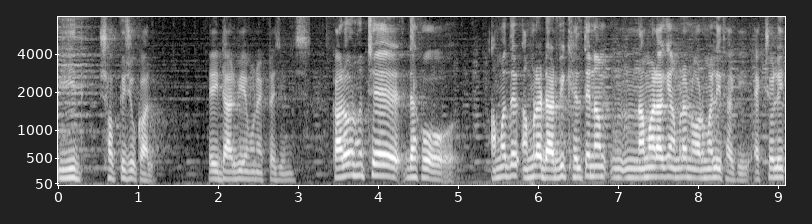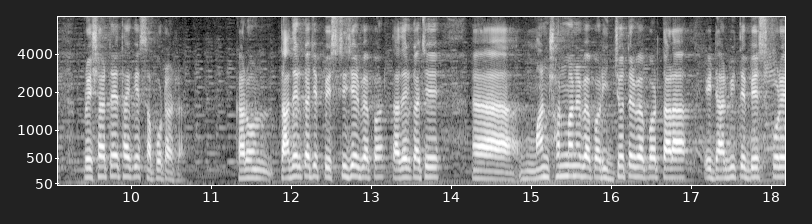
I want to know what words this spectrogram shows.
ঈদ সব কিছু কাল। এই ডার্বি এমন একটা জিনিস। কারণ হচ্ছে, দেখো, আমাদের, আমরা ডার্বি খেলতে নাম, নামার আগে আমরা নর্মালি থাকি। অ্যাকচুয়ালি প্রেশারতে থাকে সাপোর্টাররা কারণ তাদের কাছে প্রেস্টিজের ব্যাপার, তাদের কাছে মান সম্মানের ব্যাপার, ইজ্জতের ব্যাপার, তারা এই ডার্বিতে বেশ করে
